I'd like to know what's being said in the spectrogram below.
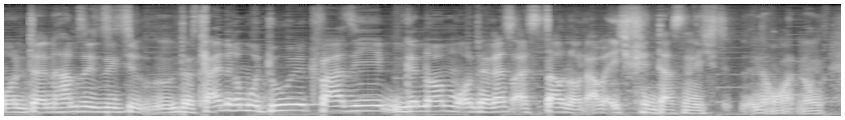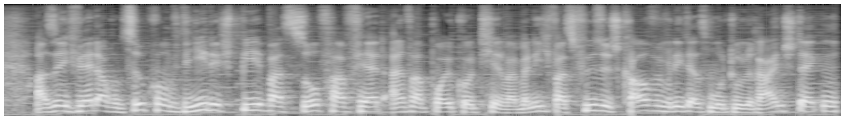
Und dann haben sie das kleinere Modul quasi genommen und der Rest als Download. Aber ich finde das nicht in Ordnung. Also ich werde auch in Zukunft jedes Spiel, was so verfährt, einfach boykottieren. Weil wenn ich was physisch kaufe, will ich das Modul reinstecken.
